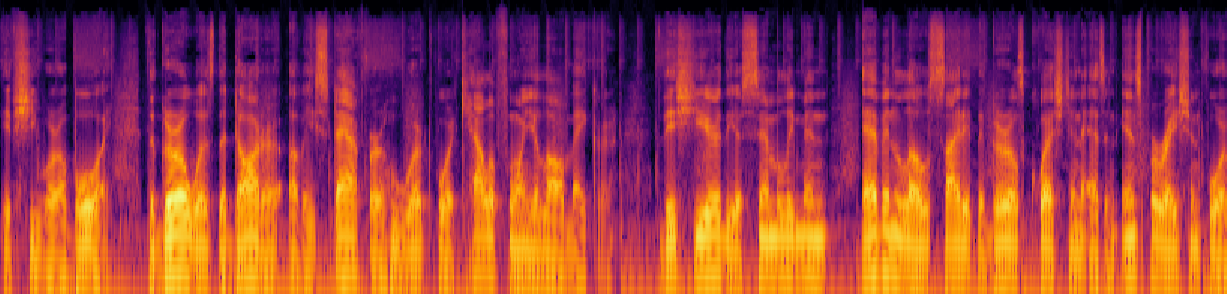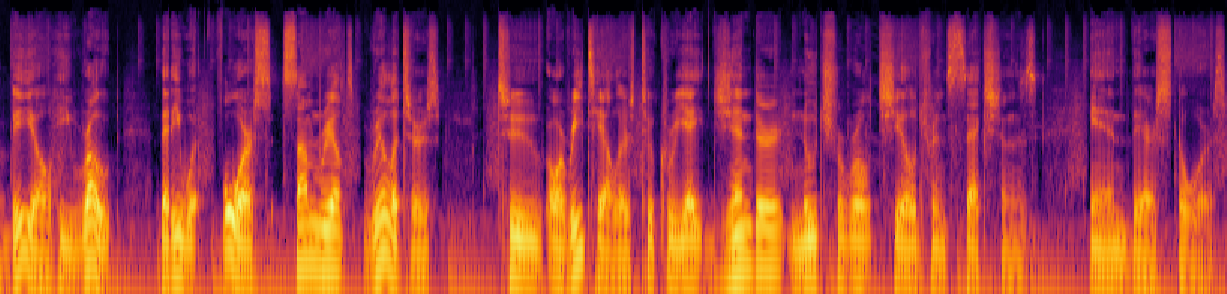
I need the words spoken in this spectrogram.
if she were a boy. The girl was the daughter of a staffer who worked for a California lawmaker. This year, the Assemblyman Evan Low cited the girl's question as an inspiration for a bill he wrote that he would force some real- realtors to or retailers to create gender neutral children's sections in their stores.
